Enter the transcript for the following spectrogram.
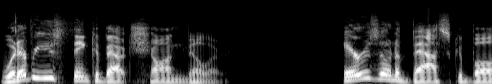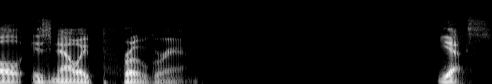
Whatever you think about Sean Miller, Arizona basketball is now a program. Yes,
